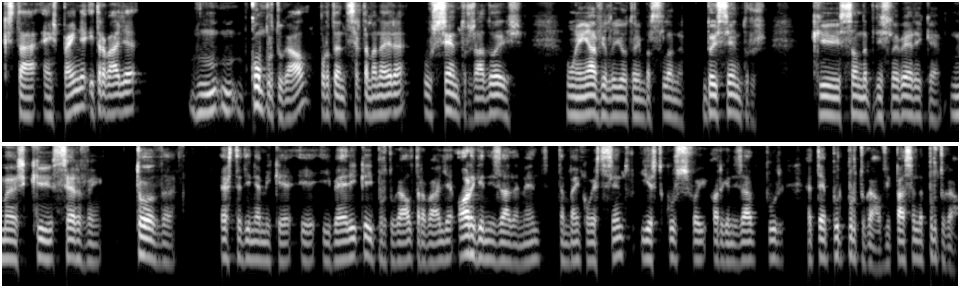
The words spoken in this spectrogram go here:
que está em Espanha e trabalha com Portugal. Portanto, de certa maneira, os centros, há dois, um em Ávila e outro em Barcelona, dois centros que são da Península Ibérica, mas que servem toda esta dinâmica ibérica e Portugal trabalha organizadamente também com este centro e este curso foi organizado por até por Portugal, Vipassana Portugal.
